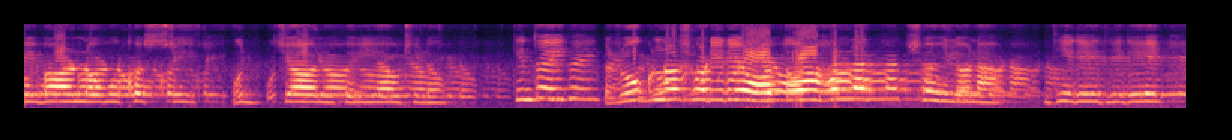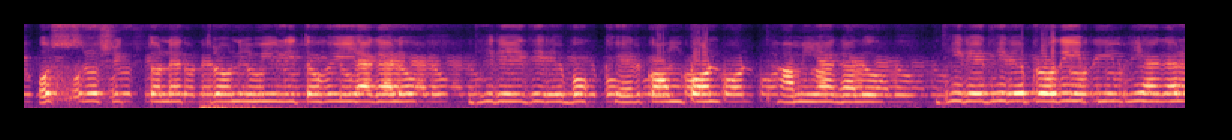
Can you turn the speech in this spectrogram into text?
বিবর্ণ মুখশ্রী উজ্জ্বল হইয়া উঠিল। কিন্তু এই রুগ্ন শরীরে অত আহ্লাদ সহিল না। ধীরে ধীরে অশ্রুসিক্ত নেত্র নিমিলিত হইয়া গেল। ধীরে ধীরে বক্ষের কম্পন থামিয়া গেল। ধীরে ধীরে প্রদীপ নিভিয়া গেল।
